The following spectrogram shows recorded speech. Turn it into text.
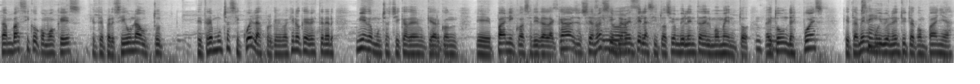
tan básico como que es que te persigue un auto, te trae muchas secuelas, porque me imagino que debes tener miedo, muchas chicas deben quedar con eh, pánico a salir a la calle, o sea, no es simplemente la situación violenta del momento, hay todo un después que también es muy violento y te acompaña.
